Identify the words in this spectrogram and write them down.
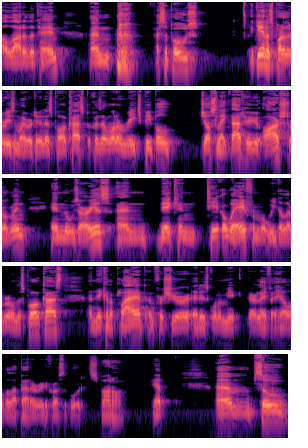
a lot of the time and i suppose again it's part of the reason why we're doing this podcast because i want to reach people just like that who are struggling in those areas and they can take away from what we deliver on this podcast and they can apply it and for sure it is going to make their life a hell of a lot better right across the board Spot on. Yep. Um, so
